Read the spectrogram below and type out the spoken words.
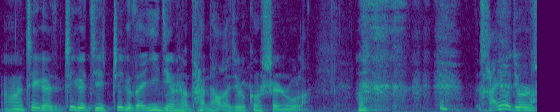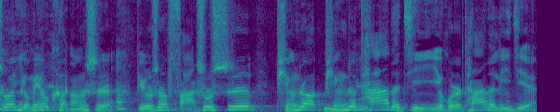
嗯，这个这个这这个在意境上探讨的就是更深入了。还有就是说，有没有可能是，比如说法术师凭着凭着他的记忆或者他的理解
